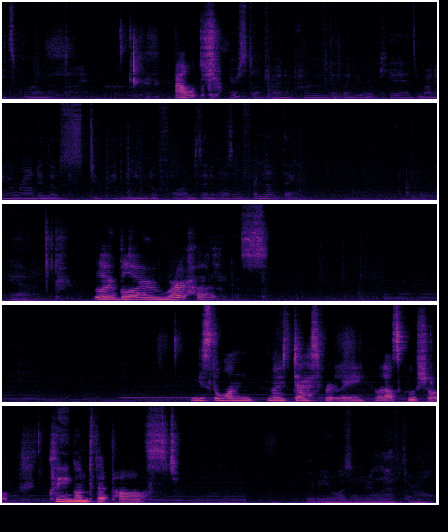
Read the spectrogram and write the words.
It's grown up time. Ouch. You're still trying to prove that when you were kids running around in those stupid uniforms that it wasn't for nothing. Yeah. Low blow where it hurts. He's the one most desperately, oh that's a cool shot, clinging on to their past. Maybe it wasn't real after all.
